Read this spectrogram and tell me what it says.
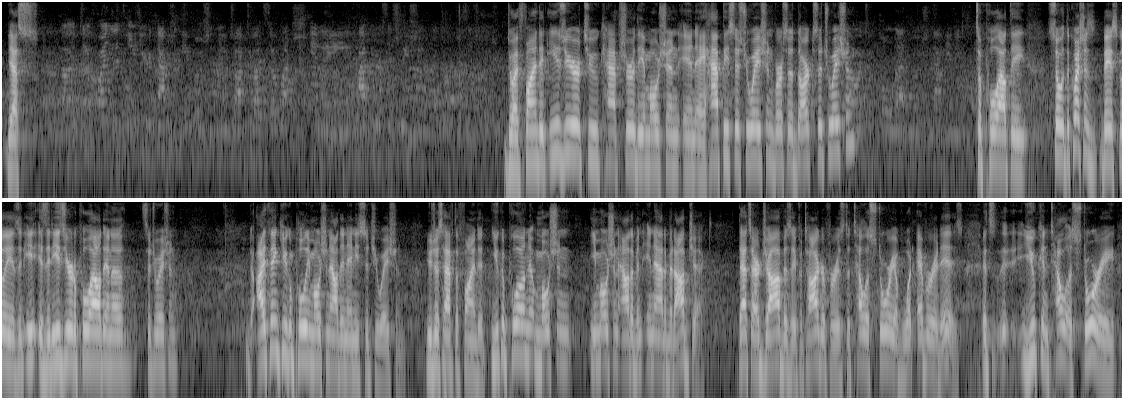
Yes? Uh, do you find that it's easier to capture the emotion that you talked about so much in a happier situation or a darker situation? Do I find it easier to capture the emotion in a happy situation versus a dark situation? To pull out the. So the question is basically is it, e- is it easier to pull out in a situation? I think you can pull emotion out in any situation. You just have to find it. You can pull an emotion, emotion out of an inanimate object. That's our job as a photographer is to tell a story of whatever it is. It's, you can tell a story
